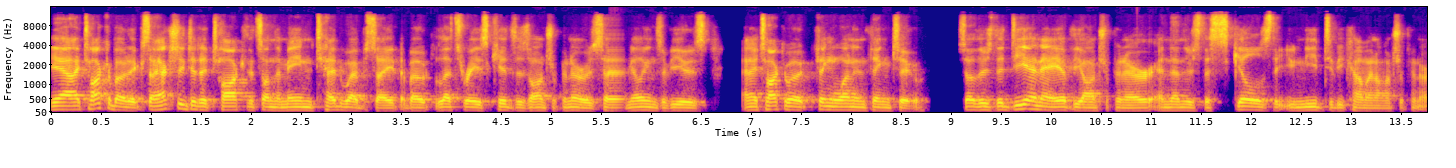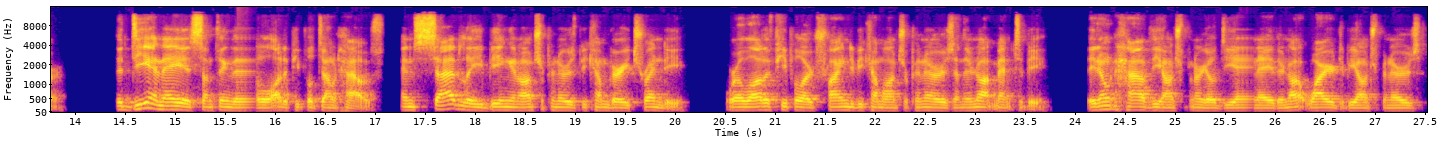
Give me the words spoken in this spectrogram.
Yeah, I talk about it because I actually did a talk that's on the main TED website about let's raise kids as entrepreneurs, had millions of views. And I talk about thing one and thing two. So there's the DNA of the entrepreneur, and then there's the skills that you need to become an entrepreneur. The DNA is something that a lot of people don't have. And sadly, being an entrepreneur has become very trendy, where a lot of people are trying to become entrepreneurs and they're not meant to be. They don't have the entrepreneurial DNA. They're not wired to be entrepreneurs.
